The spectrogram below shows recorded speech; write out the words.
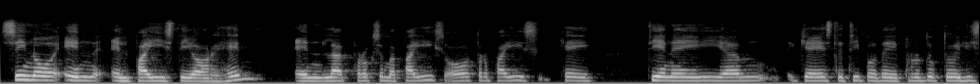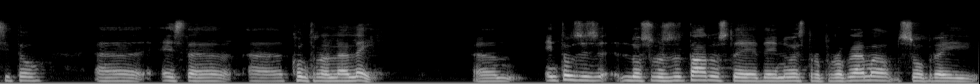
sino en el país de origen, en la próxima país o otro país que tiene um, que este tipo de producto ilícito está contra la ley. Um, entonces, los resultados de, nuestro programa sobre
